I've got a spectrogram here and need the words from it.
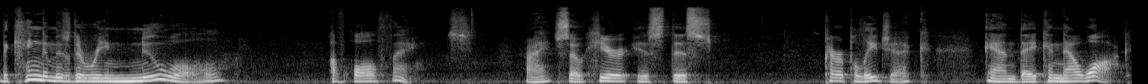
the kingdom is the renewal of all things, right? So here is this paraplegic, and they can now walk.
